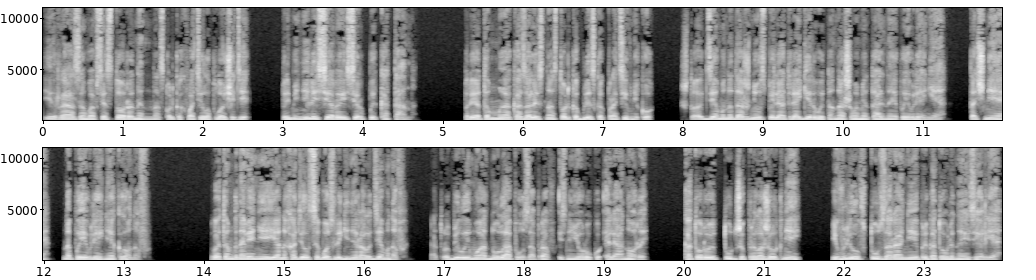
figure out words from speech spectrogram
и разом во все стороны, насколько хватило площади, применили серые серпы катан. При этом мы оказались настолько близко к противнику, что демоны даже не успели отреагировать на наше моментальное появление, точнее, на появление клонов. В это мгновение я находился возле генерала демонов, отрубил ему одну лапу, забрав из нее руку Элеоноры, которую тут же приложил к ней и влил в ту заранее приготовленное зелье.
